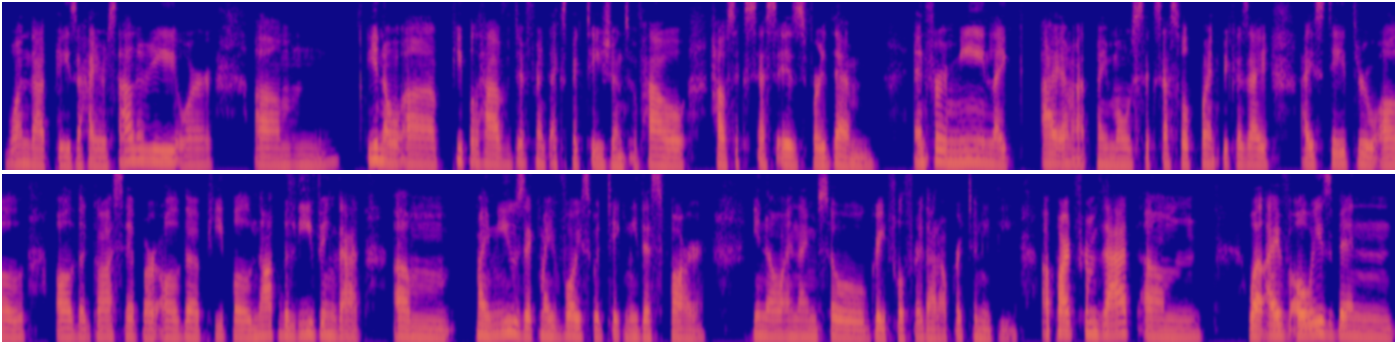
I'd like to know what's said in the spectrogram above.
one that pays a higher salary or um you know uh people have different expectations of how how success is for them. And for me like I am at my most successful point because I I stayed through all all the gossip or all the people not believing that um my music, my voice would take me this far, you know, and I'm so grateful for that opportunity. Apart from that, um, well, I've always been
